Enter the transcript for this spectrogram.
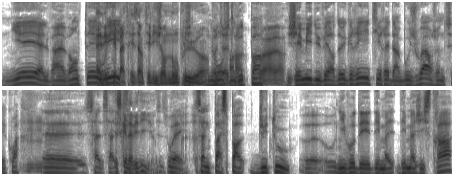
nier, elle va inventer. Elle n'était pas très intelligente non plus, hein, non sans doute hein. pas. J'ai mis du verre de gris tiré d'un bougeoir, je ne sais quoi. Mhm. Euh, ça, ça, C'est ce qu'elle avait dit. Hein. Ouais, ça ne passe pas du tout euh, au niveau des, des, des magistrats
